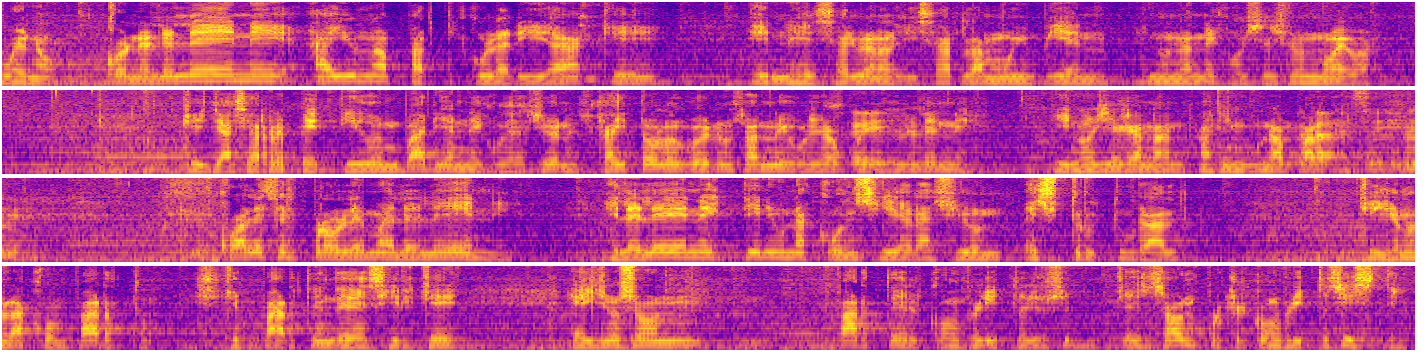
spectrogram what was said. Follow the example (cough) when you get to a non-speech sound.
Bueno, con el ELN hay una particularidad que es necesario analizarla muy bien en una negociación nueva, que ya se ha repetido en varias negociaciones. Casi todos los gobiernos han negociado con el ELN y no llegan a, ninguna parte. ¿Cuál es el problema del ELN? El ELN tiene una consideración estructural que yo no la comparto. Es que parten de decir que ellos son parte del conflicto. Ellos son porque el conflicto existe.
